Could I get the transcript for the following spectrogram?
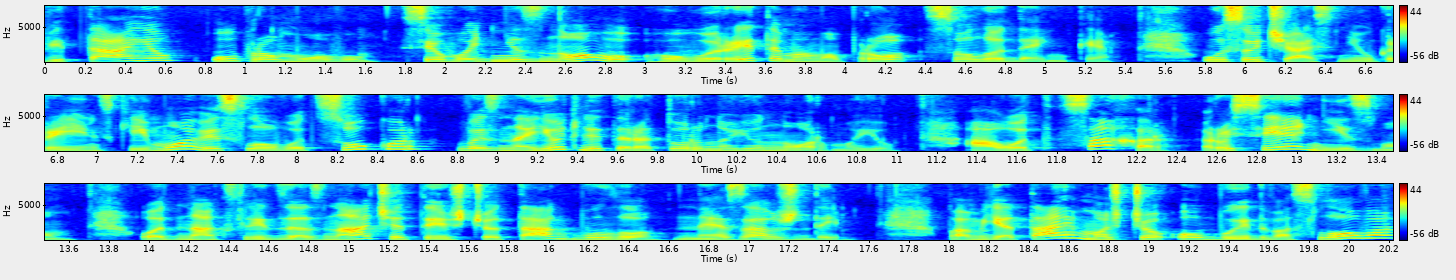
Вітаю у промову. Сьогодні знову говоритимемо про солоденьке. У сучасній українській мові слово цукор визнають літературною нормою, а от сахар росіянізмом. Однак слід зазначити, що так було не завжди. Пам'ятаємо, що обидва слова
